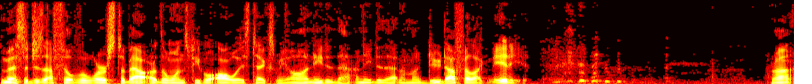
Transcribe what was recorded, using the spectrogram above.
The messages I feel the worst about are the ones people always text me, oh, I needed that, I needed that. And I'm like, dude, I feel like an idiot. right?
